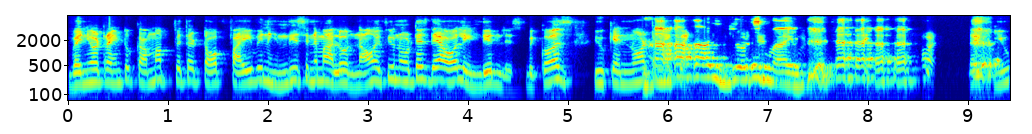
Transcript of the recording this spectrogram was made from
when you're trying to come up with a top five in Hindi cinema alone, now if you notice, they are all Indian lists because you cannot make Including mine. like you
